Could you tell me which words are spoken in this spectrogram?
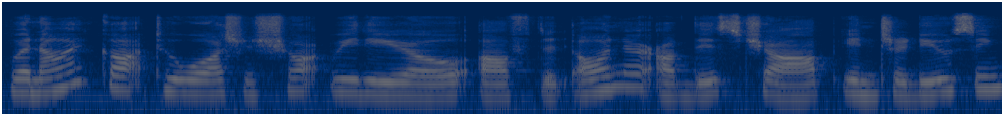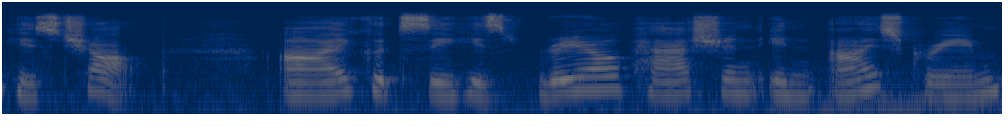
when I got to watch a short video of the owner of this shop introducing his shop, I could see his real passion in ice cream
